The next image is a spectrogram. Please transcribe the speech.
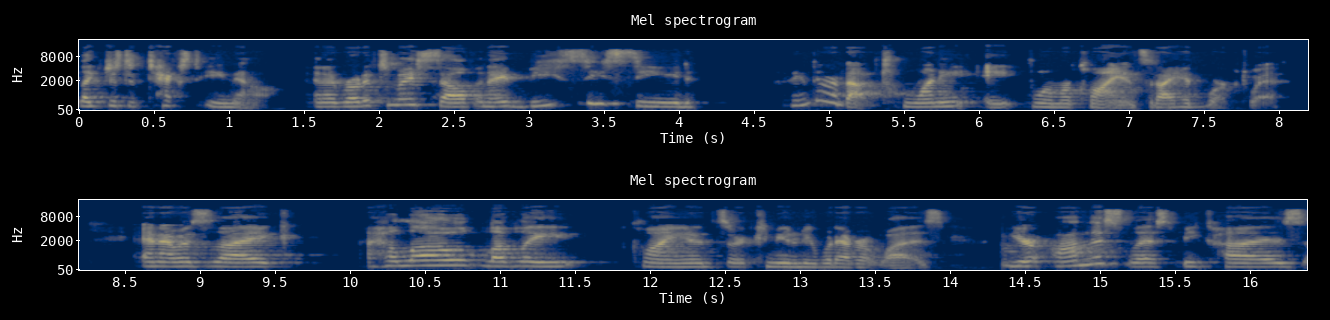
like just a text email. And I wrote it to myself, and I BCC'd, I think there were about 28 former clients that I had worked with and I was like, hello, lovely clients or community, whatever it was. You're on this list because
